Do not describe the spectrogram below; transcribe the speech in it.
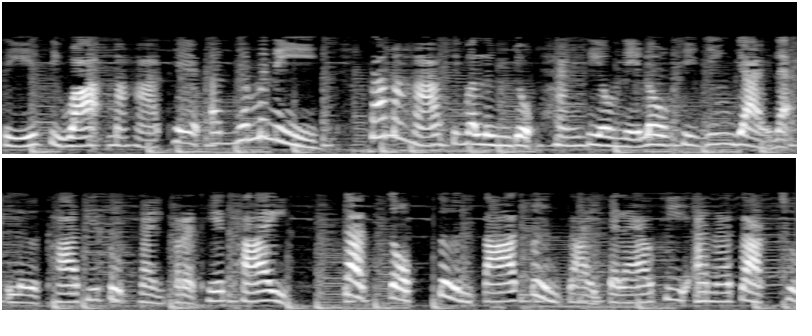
ศรีศิวะมหาเทพอัญมณี พระมหาศิวลึงยกแห่งเดียวในโลกที่ยิ่งใหญ่และเลอค่าที่สุดในประเทศไทย จัดจบตื่นตาตื่นใจไปแล้วที่อาณาจักรชู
